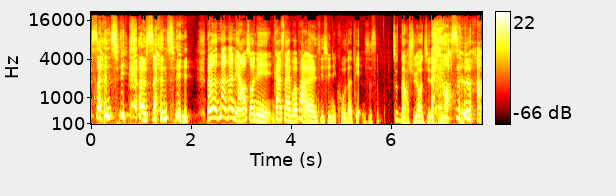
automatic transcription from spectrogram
生气，很生气。然后那那你要说，你看《Cyberpunk 2077》，你哭的点是什么？这哪需要解释？是吗？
